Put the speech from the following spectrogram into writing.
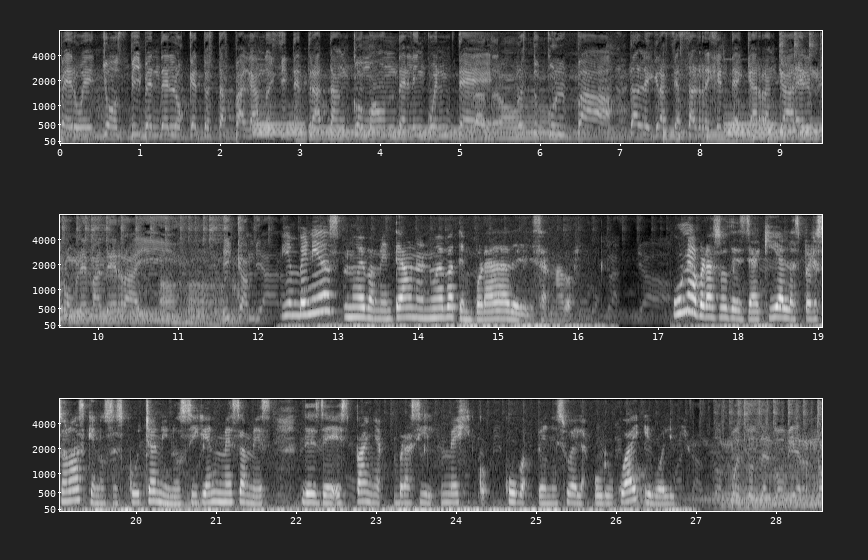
Pero ellos viven de lo que tú estás pagando. Y si te tratan como a un delincuente, no es tu culpa. Dale gracias al regente. Hay que arrancar el problema de raíz y cambiar. Bienvenidos nuevamente a una nueva temporada del Desarmador. Un abrazo desde aquí a las personas que nos escuchan y nos siguen mes a mes desde España, Brasil, México, Cuba, Venezuela, Uruguay y Bolivia. Los puestos del gobierno,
